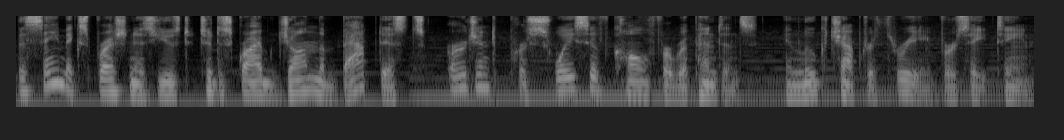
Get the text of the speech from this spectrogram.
The same expression is used to describe John the Baptist's urgent, persuasive call for repentance in Luke chapter 3, verse 18.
